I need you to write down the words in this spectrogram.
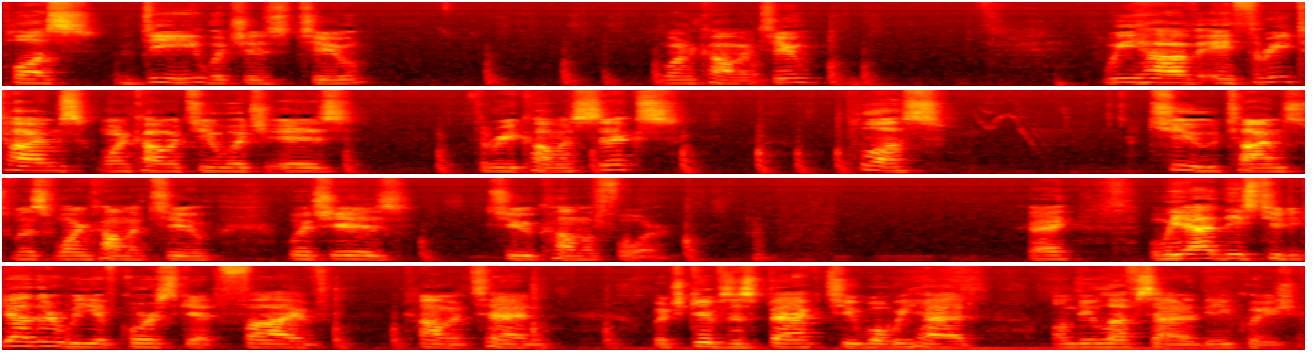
plus d, which is 2, 1 comma 2. We have a 3 times 1 comma 2, which is 3 comma 6, plus 2 times this 1 comma 2, which is 2 comma 4. Okay, when we add these two together, we of course get 5 comma 10, which gives us back to what we had on the left side of the equation.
